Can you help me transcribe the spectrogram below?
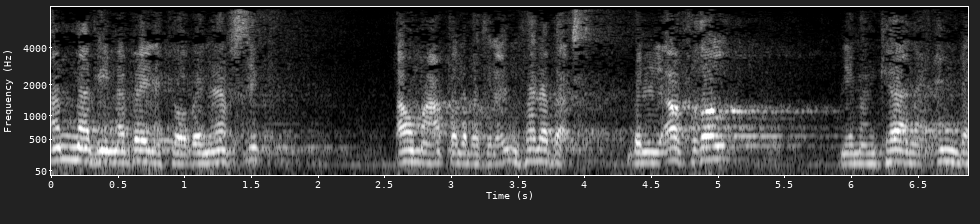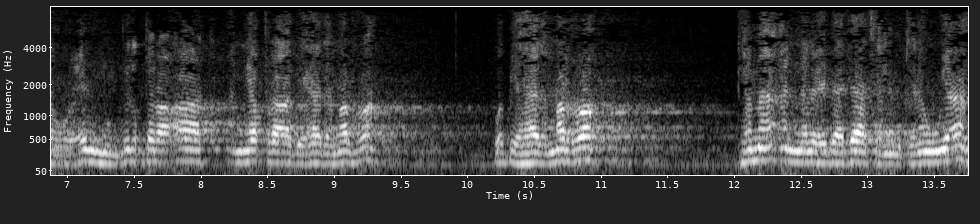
أما فيما بينك وبين نفسك أو مع طلبة العلم فلا بأس بل الأفضل لمن كان عنده علم بالقراءات أن يقرأ بهذا مرة وبهذا مرة كما أن العبادات المتنوعة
